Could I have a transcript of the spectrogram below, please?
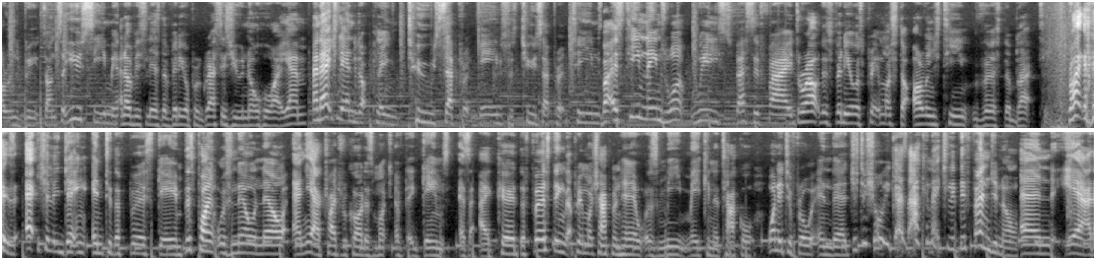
orange boots on. So you see me. And obviously as the video progresses, you know who I am. And I actually ended up playing two separate games for two separate teams. But as team names weren't really specified throughout this video was pretty much the orange team versus the black team. Right guys, actually getting into the first game. This point was nil-nil and yeah, I tried to record as much of the games as I could. The first thing that pretty much happened here was me making a tackle. Wanted to throw it in there just to show you guys that I can actually defend, you know. And yeah,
